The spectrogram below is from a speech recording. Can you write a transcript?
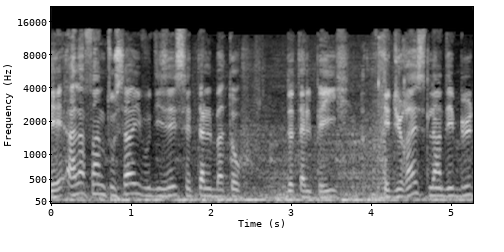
Et à la fin de tout ça, il vous disait c'est tel bateau de tel pays. Et du reste, l'un des buts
